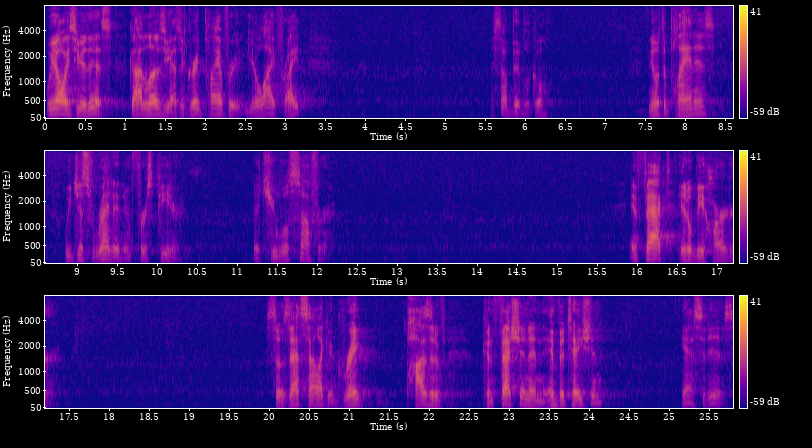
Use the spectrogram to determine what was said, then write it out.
We always hear this God loves you, has a great plan for your life, right? That's not biblical. You know what the plan is? We just read it in 1 Peter that you will suffer. In fact, it'll be harder. So, does that sound like a great positive confession and invitation? Yes, it is.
